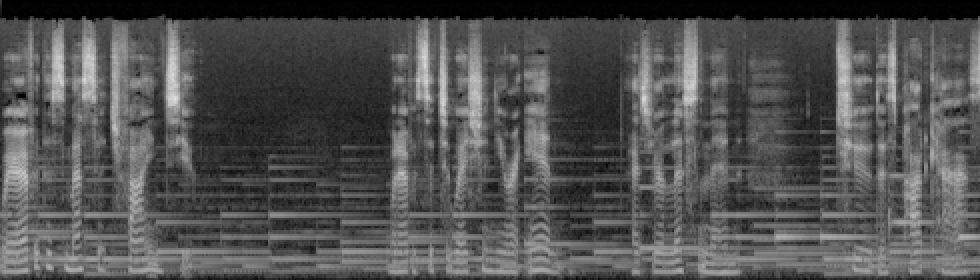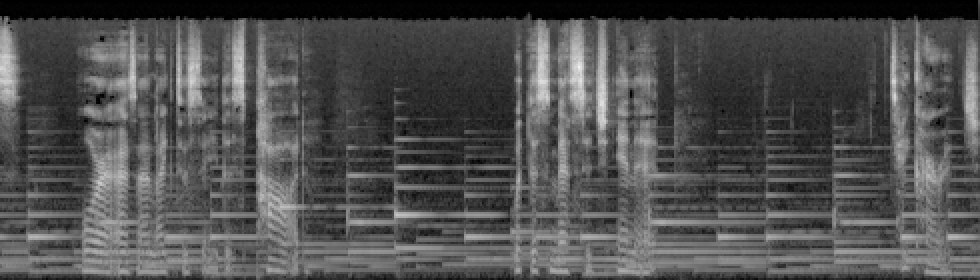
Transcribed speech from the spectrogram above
Wherever this message finds you, whatever situation you're in as you're listening to this podcast, or as I like to say, this pod with this message in it. Take courage.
